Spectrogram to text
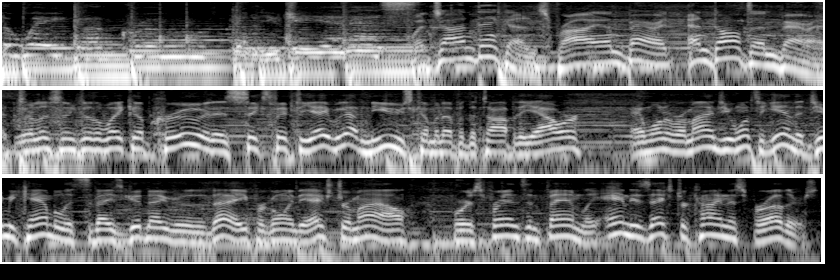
The Wake Up Crew, WGNS. With John Dinkins, Brian Barrett, and Dalton Barrett. You're listening to the Wake Up Crew. It is 6:58. We got news coming up at the top of the hour, and want to remind you once again that Jimmy Campbell is today's Good Neighbor of the Day for going the extra mile for his friends and family, and his extra kindness for others.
